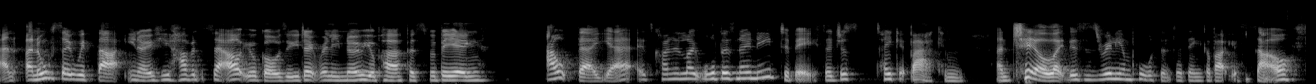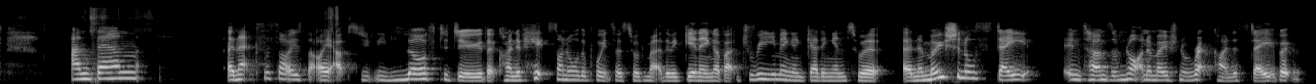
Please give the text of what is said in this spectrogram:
and and also with that you know if you haven't set out your goals or you don't really know your purpose for being out there yet it's kind of like well there's no need to be. So just take it back and and chill. Like this is really important to think about yourself. And then an exercise that I absolutely love to do that kind of hits on all the points I was talking about at the beginning about dreaming and getting into a, an emotional state in terms of not an emotional wreck kind of state, but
